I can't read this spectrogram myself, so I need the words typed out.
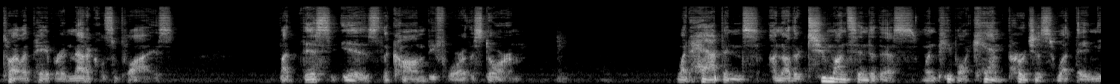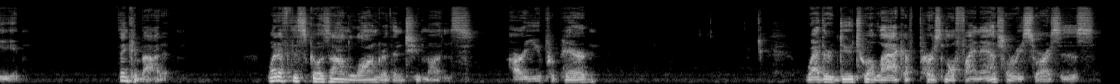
toilet paper, and medical supplies. But this is the calm before the storm. What happens another two months into this when people can't purchase what they need? Think about it. What if this goes on longer than two months? Are you prepared? Whether due to a lack of personal financial resources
